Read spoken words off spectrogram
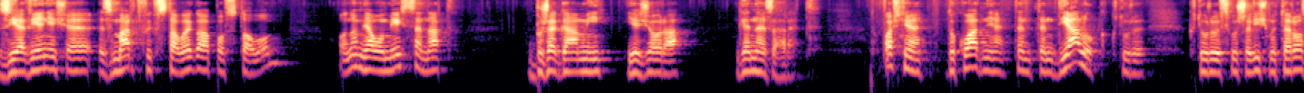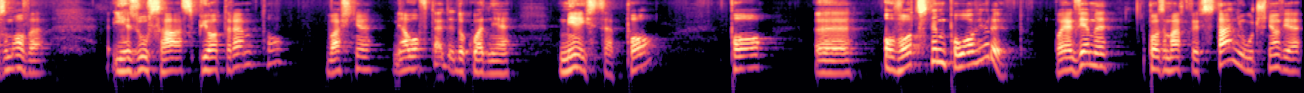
zjawienie się zmartwychwstałego apostołom, ono miało miejsce nad brzegami jeziora Genezaret. To właśnie dokładnie ten, ten dialog, który, który słyszeliśmy, tę rozmowę Jezusa z Piotrem, to właśnie miało wtedy dokładnie miejsce po, po e, owocnym połowie ryb. Bo jak wiemy, po zmartwychwstaniu uczniowie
